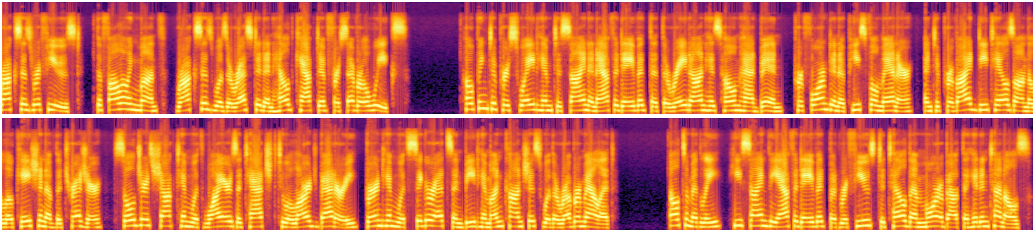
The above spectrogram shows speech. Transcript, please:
Roxas refused. The following month, Roxas was arrested and held captive for several weeks. Hoping to persuade him to sign an affidavit that the raid on his home had been performed in a peaceful manner, and to provide details on the location of the treasure, soldiers shocked him with wires attached to a large battery, burned him with cigarettes and beat him unconscious with a rubber mallet. Ultimately, he signed the affidavit but refused to tell them more about the hidden tunnels.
